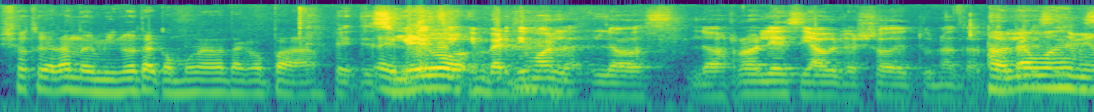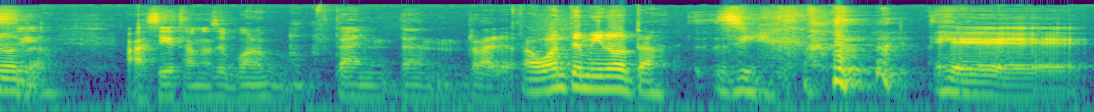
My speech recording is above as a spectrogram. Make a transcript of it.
yo estoy hablando de mi nota como una nota copada. Si querés, ego- invertimos lo- los, los roles y hablo yo de tu nota. ¿te Hablamos parece? de mi nota. Sí. Así esto no se pone tan, tan raro. Aguante mi nota. Sí. Eh,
